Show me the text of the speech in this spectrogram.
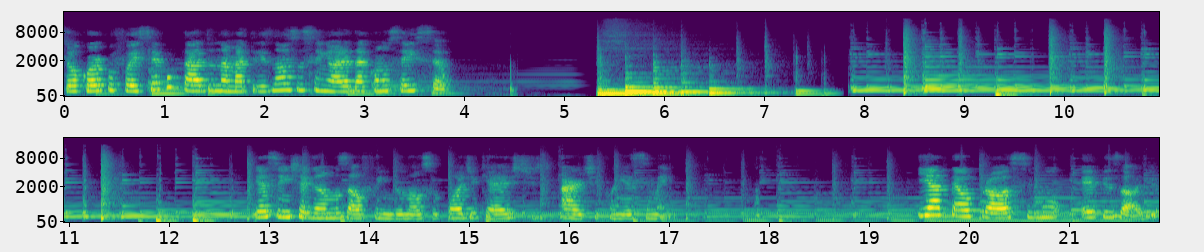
seu corpo foi sepultado na matriz Nossa Senhora da Conceição. E assim chegamos ao fim do nosso podcast Arte e Conhecimento. E até o próximo episódio.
